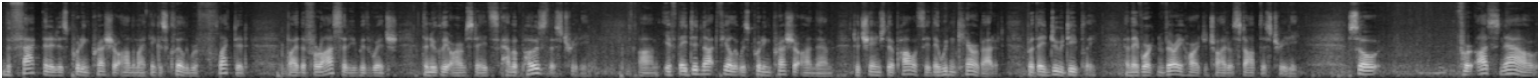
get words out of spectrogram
the fact that it is putting pressure on them, I think, is clearly reflected by the ferocity with which the nuclear armed states have opposed this treaty. Um, if they did not feel it was putting pressure on them to change their policy, they wouldn't care about it. But they do deeply. And they've worked very hard to try to stop this treaty. So for us now,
